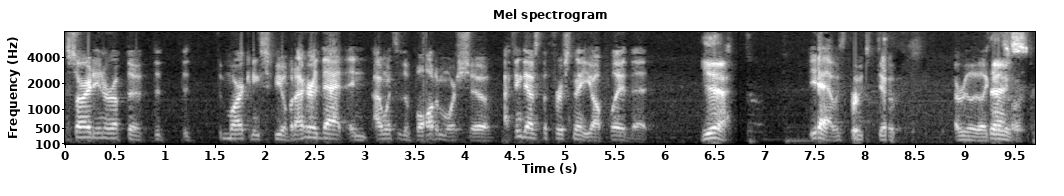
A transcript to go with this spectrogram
Sorry to interrupt the, the, the the marketing spiel, but I heard that, and I went to the Baltimore show. I think that was the first night y'all played that. Yeah. Yeah, it was, it was dope. I really like that Thanks. song.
